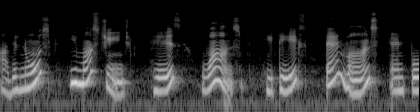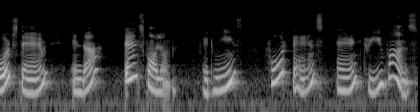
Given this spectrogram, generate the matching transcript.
Adil knows he must change his ones. He takes 10 ones and puts them in the tens column. It means 4 tens and 3 ones.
